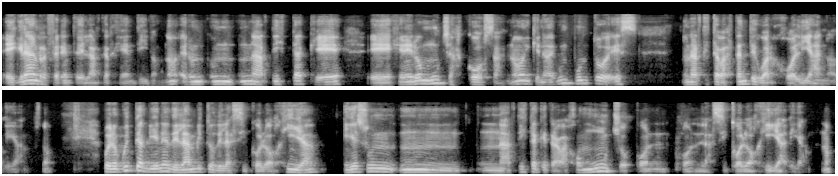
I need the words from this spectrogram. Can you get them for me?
el gran referente del arte argentino, ¿no? Era un, artista que eh, generó muchas cosas, ¿no? Y que en algún punto es un artista bastante warholiano, digamos. Bueno, Cuitca viene del ámbito de la psicología y es un, artista que trabajó mucho con, la psicología, digamos, ¿no?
